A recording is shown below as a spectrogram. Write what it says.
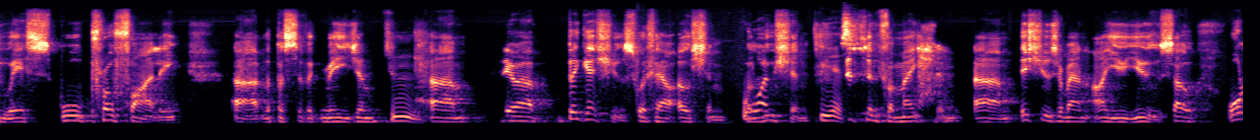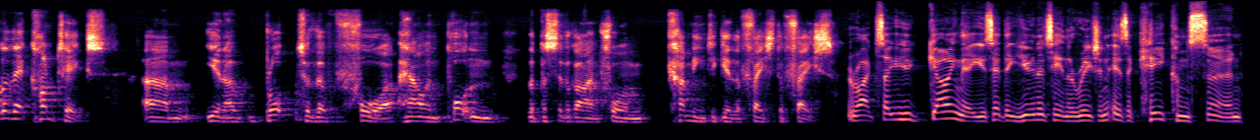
US, all profiling uh, the Pacific region. Mm. Um, there are big issues with our ocean pollution, yes. disinformation, um, issues around IUU. So, all of that context um, you know, brought to the fore how important the Pacific Island Forum coming together face to face. Right. So you going there, you said the unity in the region is a key concern.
